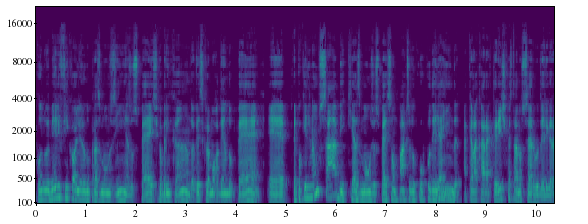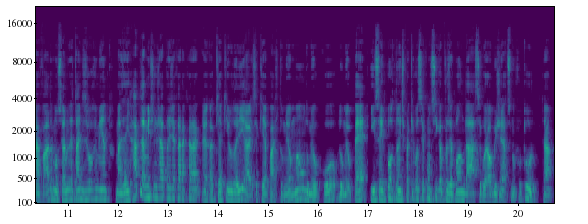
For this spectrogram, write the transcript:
quando o bebê ele fica olhando para as mãozinhas, os pés, fica brincando, às vezes fica mordendo o pé, é, é porque ele não sabe que as mãos e os pés são parte do corpo dele ainda. Aquela característica está no cérebro dele gravada, mas o cérebro ainda está em desenvolvimento. Mas aí rapidamente ele já aprende a cara, cara, é, que aquilo daí, ah, isso aqui é parte do meu mão, do meu corpo, do meu pé. E isso é importante para que você consiga, por exemplo, andar, segurar objetos no futuro, tá?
